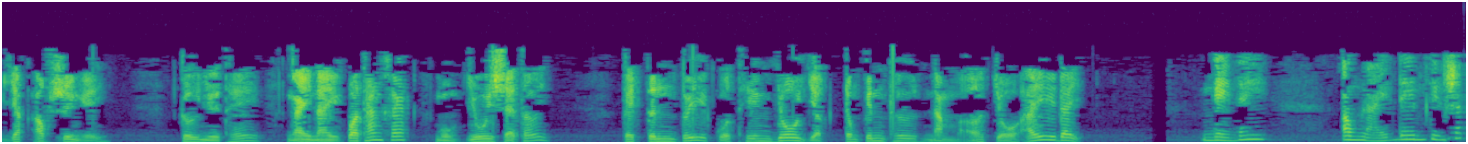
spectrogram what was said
dắt óc suy nghĩ. Cứ như thế, ngày này qua tháng khác, nguồn vui sẽ tới. Cái tinh túy của thiên vô vật trong kinh thư nằm ở chỗ ấy đây. Ngày nay, ông lại đem thiên sách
